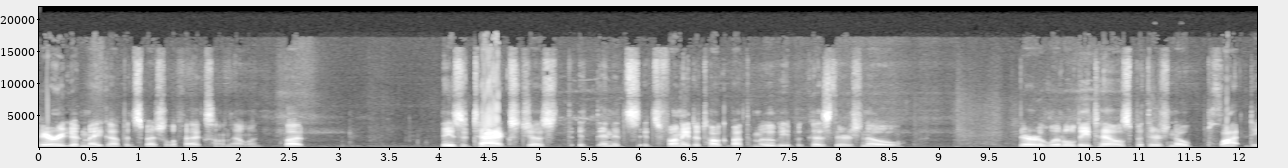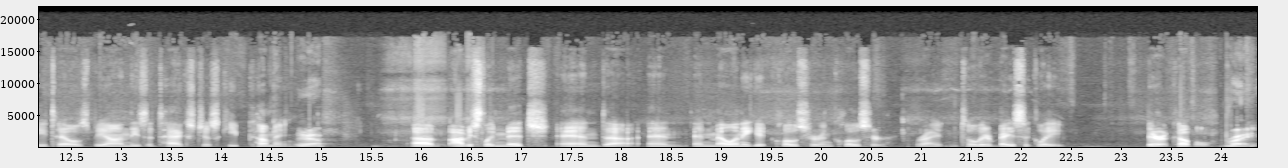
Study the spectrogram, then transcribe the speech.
very good makeup and special effects on that one. But these attacks just, it, and it's it's funny to talk about the movie because there's no. There are little details, but there's no plot details beyond these attacks. Just keep coming. Yeah. Uh, obviously, Mitch and uh, and and Melanie get closer and closer, right? Until they're basically they're a couple. Right.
